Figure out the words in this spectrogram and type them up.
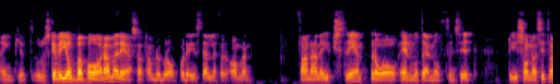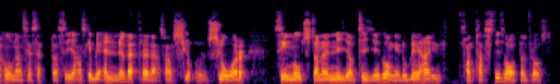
enkelt. Och då ska vi jobba bara med det så att han blir bra på det istället för, ja men fan han är ju extremt bra en mot en offensivt. Det är ju sådana situationer han ska sätta sig i. Han ska bli ännu bättre där, så han slår sin motståndare 9 av 10 gånger. Då blir han ju fantastiskt vapen för oss.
